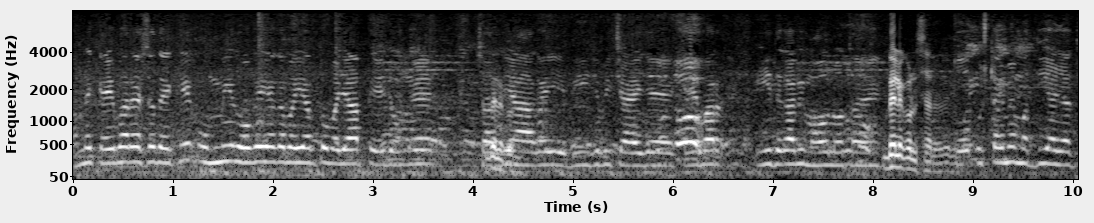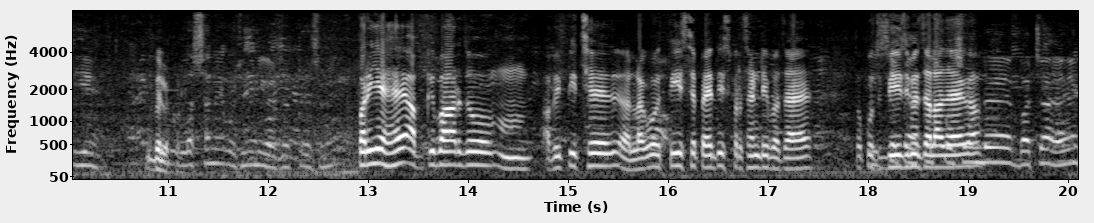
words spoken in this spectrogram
हमने कई बार ऐसे देखे कि उम्मीद हो गई है कि भाई अब तो बाज़ार तेज होंगे सर्दियाँ आ गई बीज भी चाहिए कई बार ईद का भी माहौल होता है। बिल्कुल सर। तो उस टाइम में मद्दी आ जाती है। बिल्कुल। लसन है कुछ भी नहीं कर सकते इसमें। पर यह है अब की बार जो अभी पीछे लगभग तीस से पैंतीस परसेंट ही बचा है तो कुछ बीज में चला जाएगा। बचा है।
